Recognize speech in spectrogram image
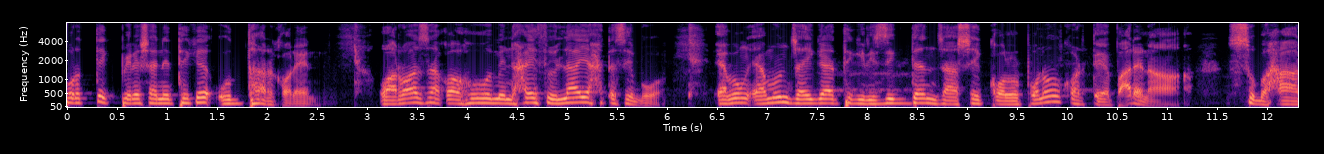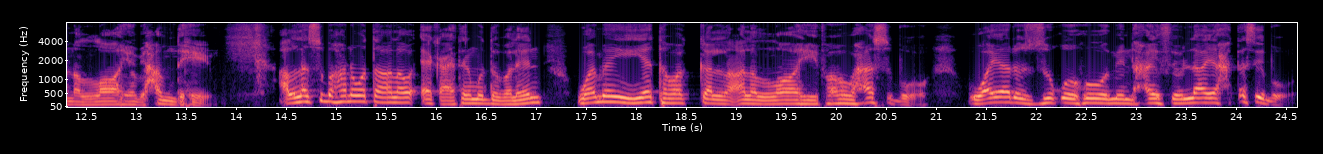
প্রত্যেক পেরেশানি থেকে উদ্ধার করেন। ওয়ারাজাকাহু মিন হাইথু লা ইয়াহতাসিবু। এবং এমন জায়গা থেকে রিজিক দেন যা সে কল্পনাও করতে পারে না। সুবহান আল্লাহ বিহামদিহি। আল্লাহ সুবহান ওয়া তাআলা এক আয়াতের মধ্যে বলেন ওয়া মান ইয়াতাওয়াক্কাল আলাল্লাহি ফাহুয়া হাসবু ওয়া ইয়ারযুকুহু মিন হাইথু লা ইয়াহতাসিবু।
